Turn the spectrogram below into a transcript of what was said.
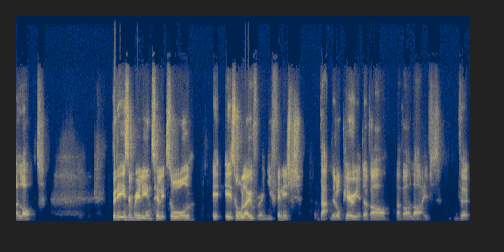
a lot. But it isn't really until it's all it, it's all over and you finish that little period of our of our lives that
